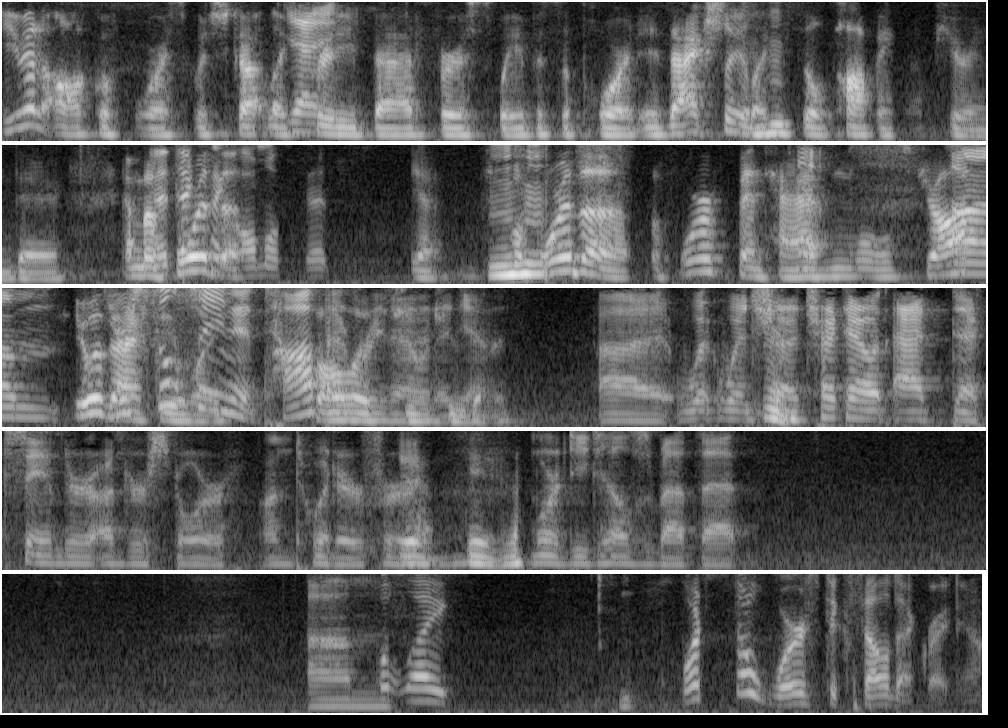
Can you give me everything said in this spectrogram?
Even Aqua Force, which got like Yeah. pretty bad first wave of support, is actually like Mhm. still popping up here and there. And before deck's like the almost good. yeah Mhm. before the before Phantasmals dropped, um, it was you're actually still seeing like, it top every now and two again. Uh, which uh, check out at Dexander underscore on Twitter for Yeah. Yeah. more details about that. Um, But like, what's the worst Accel deck right now?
